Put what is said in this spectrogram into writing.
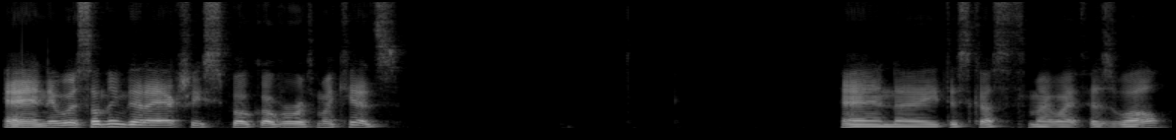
And it was something that I actually spoke over with my kids. And I discussed with my wife as well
